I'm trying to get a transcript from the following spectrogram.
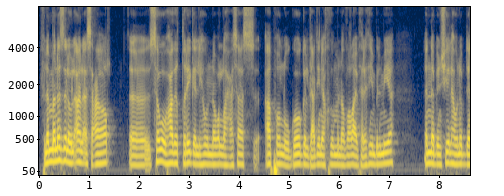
فلما نزلوا الآن الاسعار أه سووا هذه الطريقة اللي هو إنه والله على أساس ابل وجوجل قاعدين يأخذون منا ضرائب 30% ان بنشيلها ونبدأ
